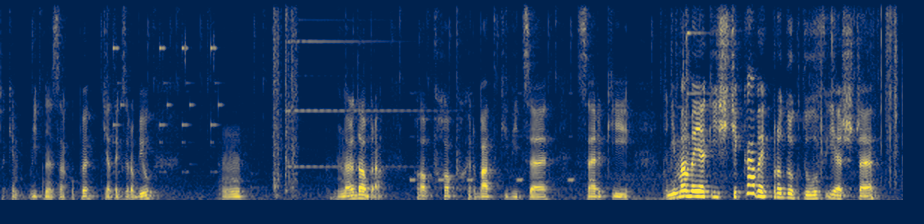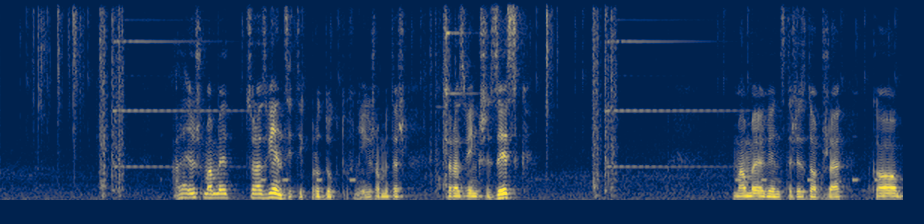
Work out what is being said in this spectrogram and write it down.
takie lipne zakupy dziadek zrobił. Mm. No ale dobra. Hop, hop, herbatki widzę, serki. No nie mamy jakichś ciekawych produktów jeszcze. Ale już mamy coraz więcej tych produktów, nie? Już mamy też coraz większy zysk. Mamy, więc też jest dobrze. Tylko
